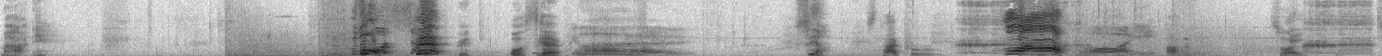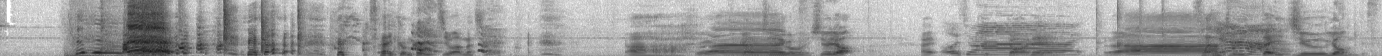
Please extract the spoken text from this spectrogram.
まあね。うそえ！おすげえ！やーい。すやん。スナイプうわ終わり？あそうやな 最後の位置はなしで。あーうわ時間15分終了。おしまーい結果はねうわー。31対14です。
